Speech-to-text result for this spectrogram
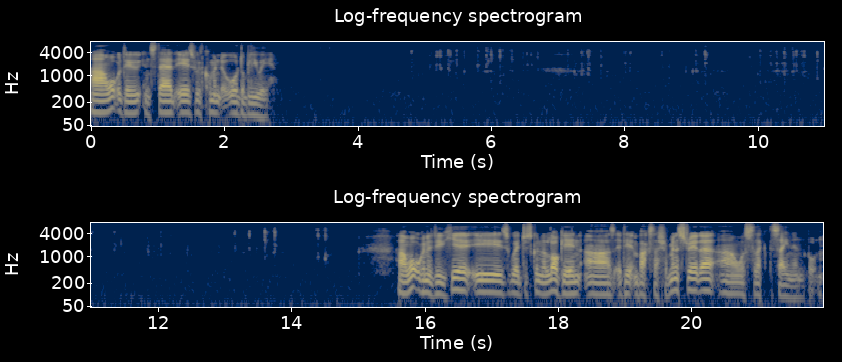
And what we'll do instead is we'll come into OWA. And what we're going to do here is we're just going to log in as Adatum backslash administrator and we'll select the sign in button.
